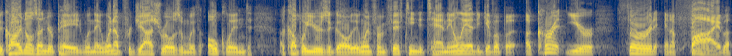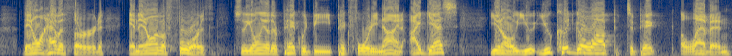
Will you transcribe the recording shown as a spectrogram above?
the Cardinals underpaid when they went up for Josh Rosen with Oakland a couple years ago. They went from 15 to 10. They only had to give up a, a current year third and a five. They don't have a third and they don't have a fourth. So the only other pick would be pick 49. I guess, you know, you, you could go up to pick 11.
